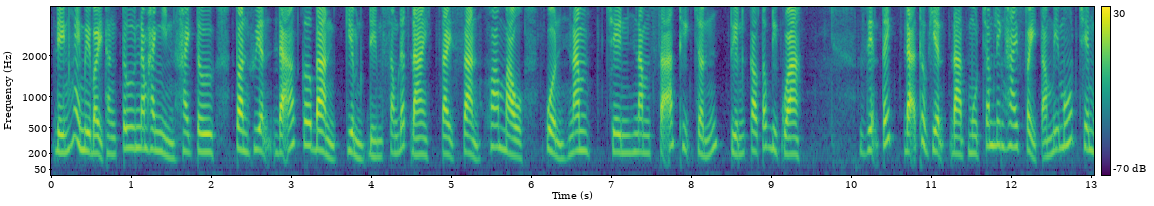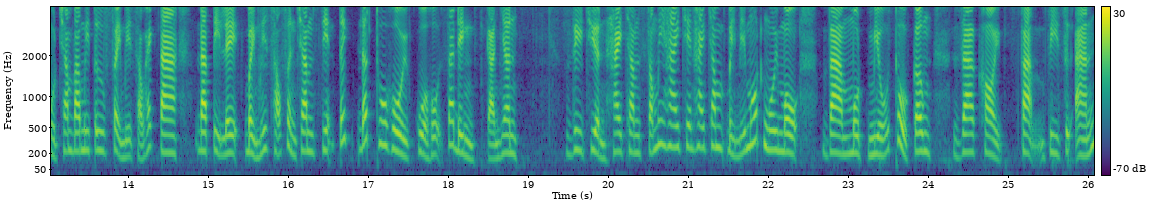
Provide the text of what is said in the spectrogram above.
Đến ngày 17 tháng 4 năm 2024, toàn huyện đã cơ bản kiểm đếm xong đất đai, tài sản, hoa màu của 5 trên 5 xã thị trấn tuyến cao tốc đi qua. Diện tích đã thực hiện đạt 102,81 trên 134,16 ha, đạt tỷ lệ 76% diện tích đất thu hồi của hộ gia đình, cá nhân di chuyển 262 trên 271 ngôi mộ và một miếu thổ công ra khỏi phạm vi dự án,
